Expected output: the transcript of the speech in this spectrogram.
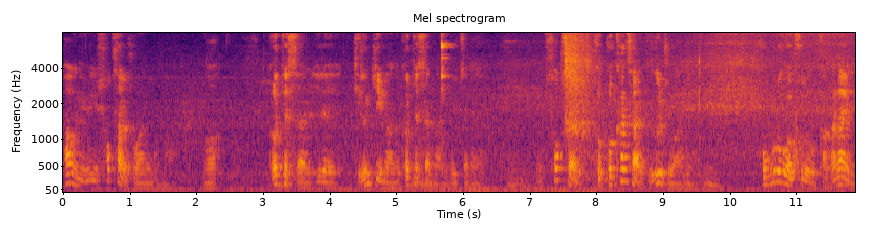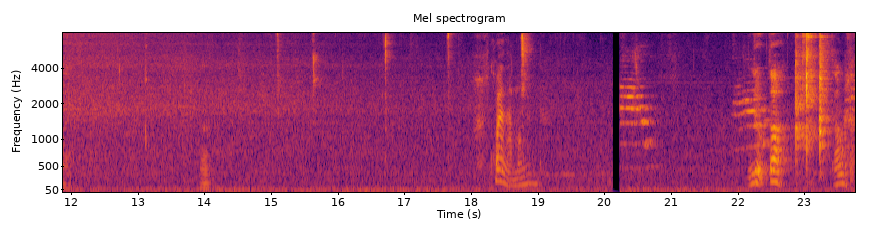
파우님이 속살을 좋아하는구나. 어. 겉에살 이래 기름기 많은 겉에살 말고 있잖아요. 속살 퍽퍽한 살 그걸 좋아하네. 먹는다. 이제 없다. 다음 달.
